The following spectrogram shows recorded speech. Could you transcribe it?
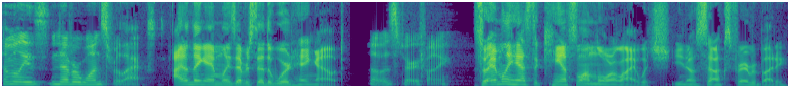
Emily's never once relaxed. I don't think Emily's ever said the word hangout. That was very funny. So Emily has to cancel on Lorelai, which you know sucks for everybody.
